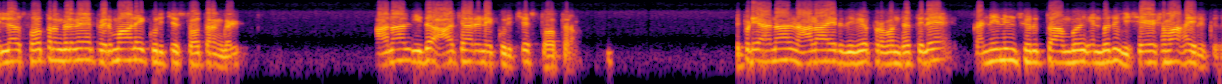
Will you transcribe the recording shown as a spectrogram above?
எல்லா ஸ்தோத்திரங்களுமே பெருமாளை குறிச்ச ஸ்தோத்திரங்கள். ஆனால் இது ஆச்சாரியனை குறிச்ச ஸ்தோத்திரம். இப்படியானால் நாலாயிரம் திவ்ய பிரபந்தத்திலே கண்ணினின் சிறுத்தாம்பு என்பது விசேஷமாக இருக்கு.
